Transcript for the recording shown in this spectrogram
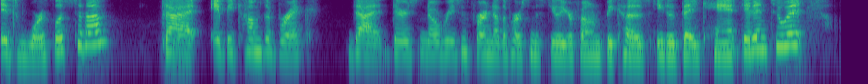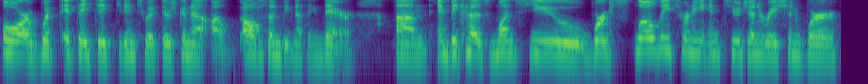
it's worthless to them. That it becomes a brick that there's no reason for another person to steal your phone because either they can't get into it or with, if they did get into it, there's gonna all all of a sudden be nothing there. Um, and because once you we're slowly turning into a generation where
